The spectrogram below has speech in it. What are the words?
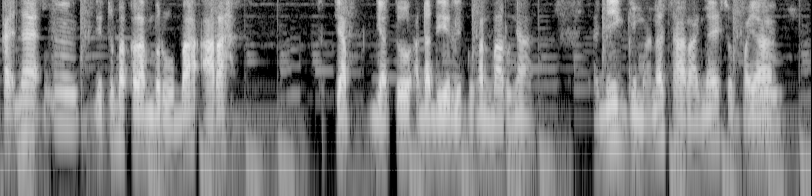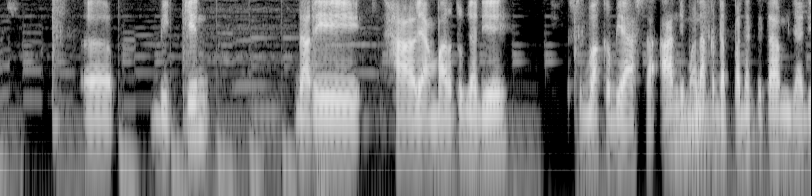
kayaknya mm. dia tuh bakalan berubah arah setiap dia tuh ada di lingkungan barunya jadi gimana caranya supaya mm. uh, bikin dari hal yang baru tuh menjadi sebuah kebiasaan di mana ke depannya kita menjadi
